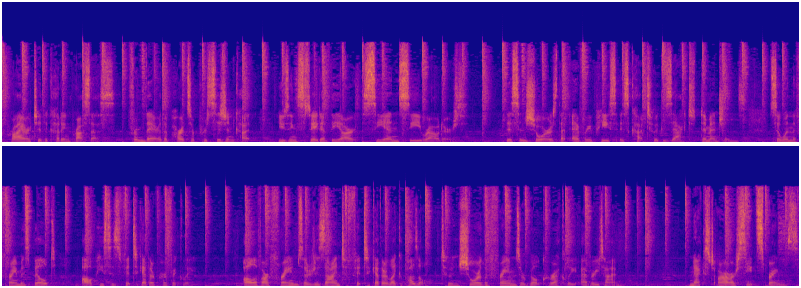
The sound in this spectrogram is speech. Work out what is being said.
prior to the cutting process. From there, the parts are precision cut using state-of-the-art CNC routers. This ensures that every piece is cut to exact dimensions, so when the frame is built, all pieces fit together perfectly. All of our frames are designed to fit together like a puzzle to ensure the frames are built correctly every time. Next are our seat springs.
